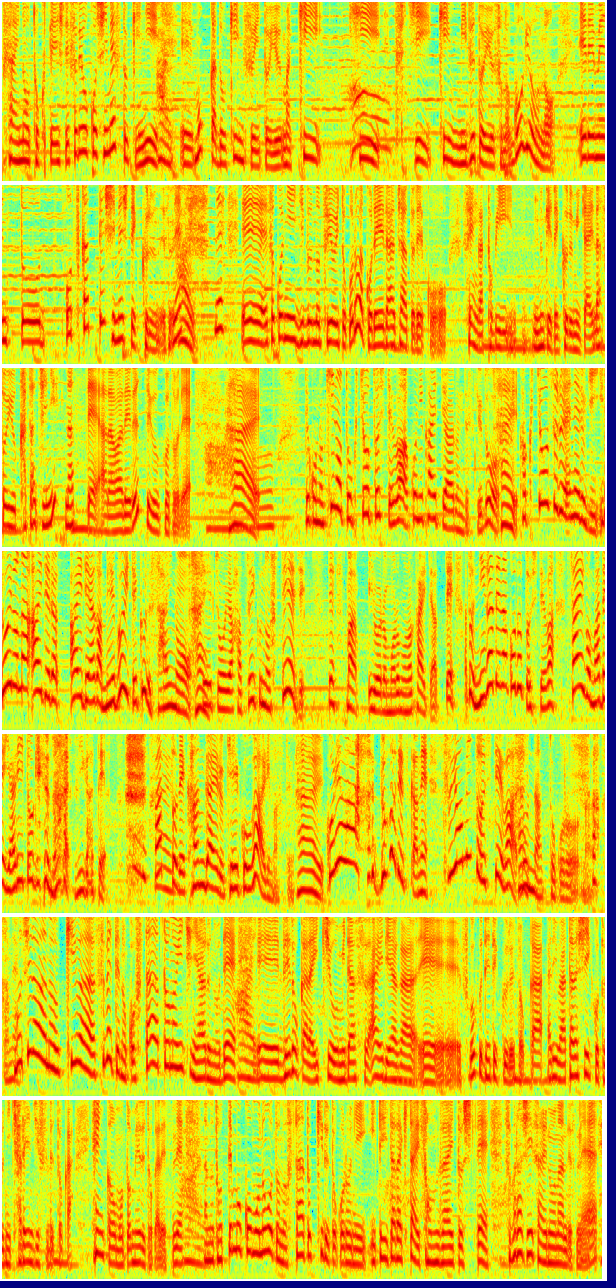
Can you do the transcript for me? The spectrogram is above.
才能を特定してそれをこう示すときに、はい、えー、木下土金水という、まあ、木火土金水というその5行のエレメントを使って示してくるんですね。はい、で、えー、そこに自分の強いところはこうレーダーチャートでこう線が飛び抜けてくるみたいなそういう形になって現れるっていうことで。はい。でこの木の特徴としてはここに書いてあるんですけど、はい、拡張するエネルギーいろいろなアイデアアイデアが芽吹いてくる才能、はい、成長や発育のステージで、まあ、いろいろもろもろ書いてあってあと苦手なこととしては最後までやり遂げるのが苦手。ファットで考える傾向がありますという、はい、これはどうですかね？強みとしてはどんなところなんですかね、はい、もちろんあの木はすべてのこうスタートの位置にあるので、はい、えー、ゼロから1を生み出すアイデアが、えー、すごく出てくるとか、うん、あるいは新しいことにチャレンジするとか、うん、変化を求めるとかですね、はい、あのとってもこう物事のスタート切るところにいていただきたい存在として素晴らしい才能なんですね。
